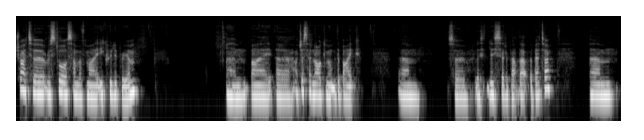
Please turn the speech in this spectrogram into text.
try to restore some of my equilibrium um, by. Uh, I just had an argument with the bike. Um, so, least said about that, the better. Um,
